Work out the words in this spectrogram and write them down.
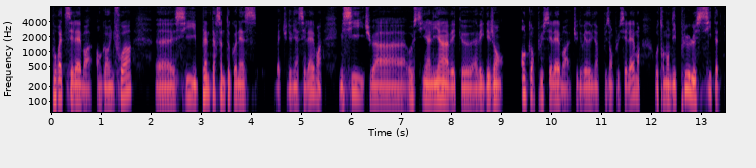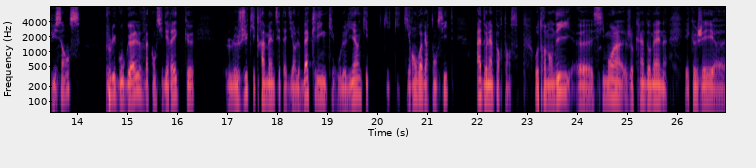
pour être célèbre, encore une fois, euh, si plein de personnes te connaissent, bah, tu deviens célèbre. Mais si tu as aussi un lien avec euh, avec des gens encore plus célèbres, tu deviens devenir de plus en plus célèbre. Autrement dit, plus le site a de puissance, plus Google va considérer que le jus qui te ramène, c'est-à-dire le backlink ou le lien qui, qui, qui renvoie vers ton site, a de l'importance. Autrement dit, euh, si moi je crée un domaine et que j'ai euh,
